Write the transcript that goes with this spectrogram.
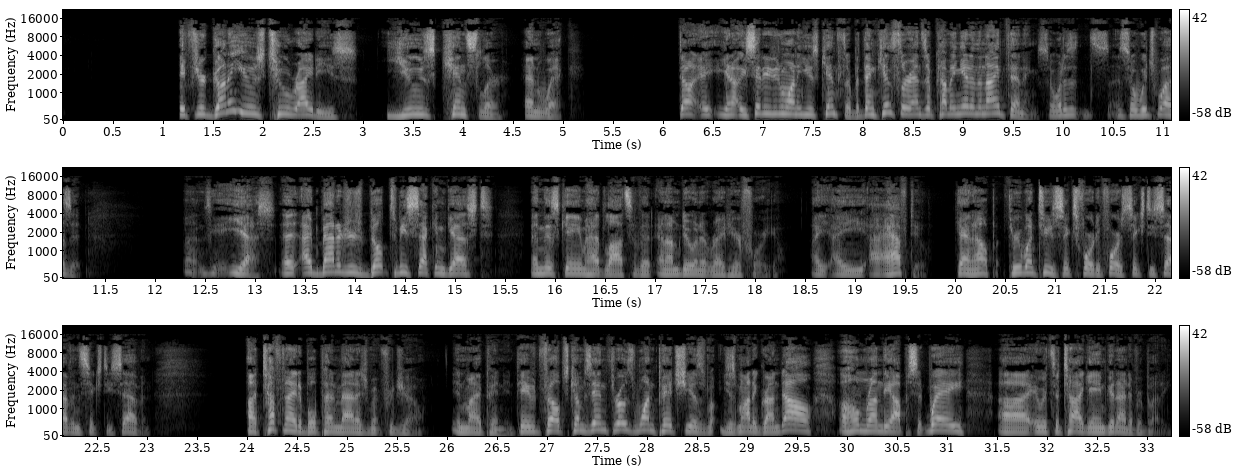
If you're going to use two righties, use Kintzler and Wick. Don't eh, you know? He said he didn't want to use Kintzler, but then Kintzler ends up coming in in the ninth inning. So what is it? So which was it? Yes, a manager's built to be second guessed, and this game had lots of it, and I'm doing it right here for you. I I, I have to. Can't help it. 312 644 6767. A tough night of bullpen management for Joe, in my opinion. David Phelps comes in, throws one pitch. Has Yasmani Grandal, a home run the opposite way. Uh, it's a tie game. Good night, everybody.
